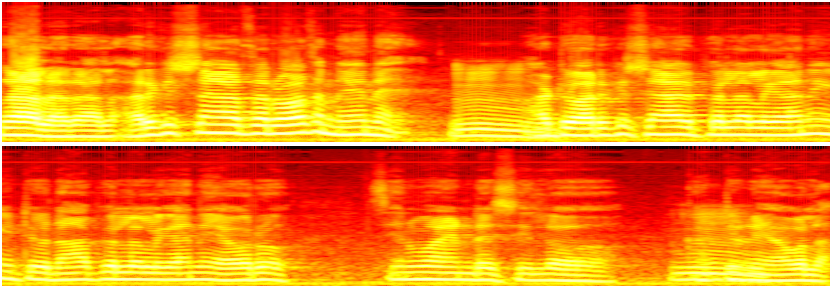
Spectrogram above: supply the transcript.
రాలే రాలే. హరికృష్ణ గారి తర్వాత నేనే. అటు హరికృష్ణ గారి పిల్లలు కానీ ఇటు నా పిల్లలు కానీ ఎవరు సినిమా ఇండస్ట్రీలో కంటిన్యూ అవ్వాల.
